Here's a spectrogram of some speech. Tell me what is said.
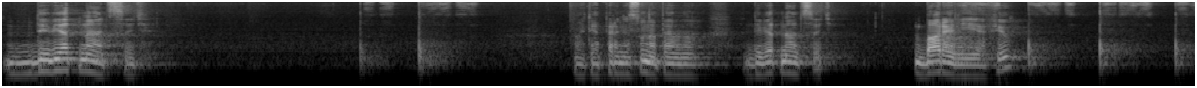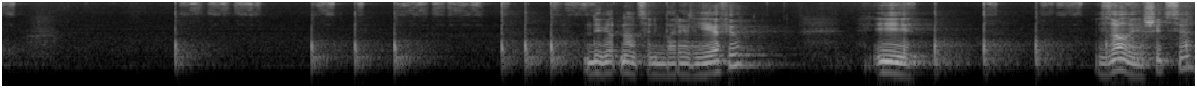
19. Ось я перенесу, напевно, 19 барельєфів. Дев'ятнадцять барельєфів. І залишиться.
